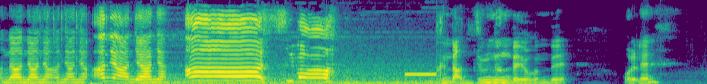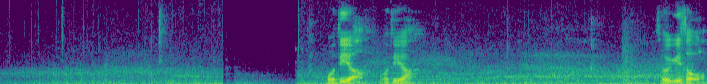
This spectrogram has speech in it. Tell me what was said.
아니야, 아니야, 아니야, 아니야, 아니야, 아니야, 아니야, 아니야. 아, 씨발. 근데 안 죽는데요, 근데. 원래? 어디야, 어디야. 저기서.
